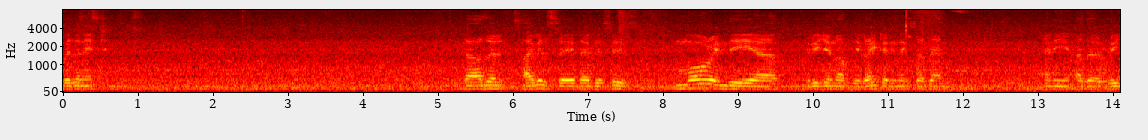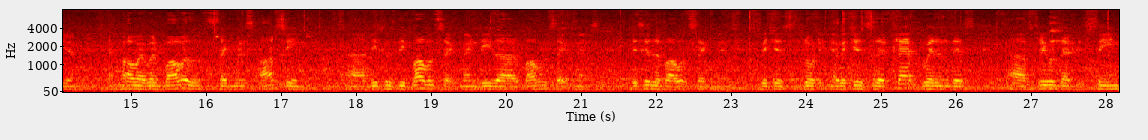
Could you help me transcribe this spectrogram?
within it. The other, I will say that this is more in the uh, region of the right adnexa than any other region. However, bowel segments are seen. Uh, this is the bowel segment. These are bowel segments. This is a bowel segment which is floating, uh, which is uh, trapped within this uh, fluid that is seen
